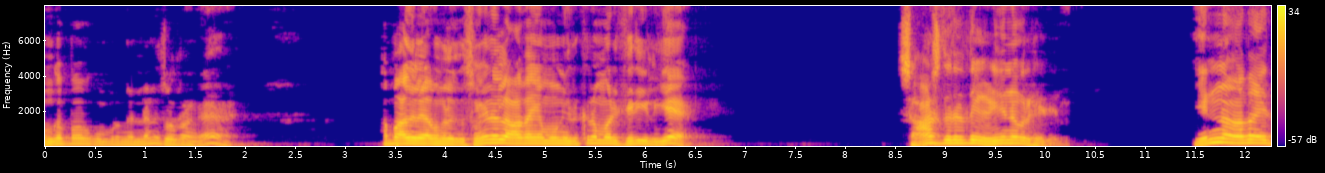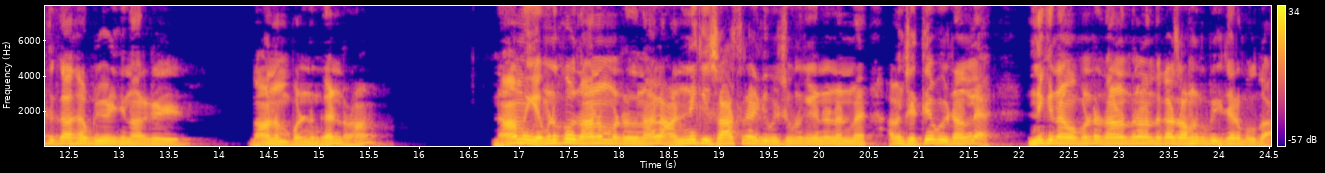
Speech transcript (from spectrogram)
உங்கள் அப்பாவை கும்பிடுங்கன்னு தானே சொல்கிறாங்க அப்போ அதில் அவங்களுக்கு சுயநல ஆதாயம் ஒன்று இருக்கிற மாதிரி தெரியலையே. சாஸ்திரத்தை எழுதினவர்கள் என்ன ஆதாயத்துக்காக அப்படி எழுதினார்கள்? தானம் பண்ணுங்கன்றான். நாம் எவனுக்கோ தானம் பண்ணுறதுனால அன்னைக்கு சாஸ்திரம் எழுதி வச்சவனுக்கு என்ன நன்மை? அவன் செத்தே போயிட்டான்ல. இன்றைக்கி நாம் பண்ணுற தானத்தினால அந்த காசு அவனுக்கு போய் சேர போகுதா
